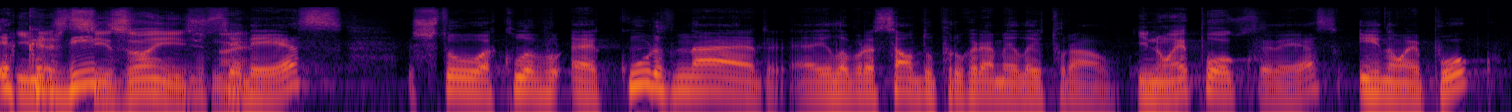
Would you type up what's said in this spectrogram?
acredito decisões, no CDS, é? estou a, a, coordenar a elaboração do programa eleitoral. E não é pouco. CDS, e não é pouco.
